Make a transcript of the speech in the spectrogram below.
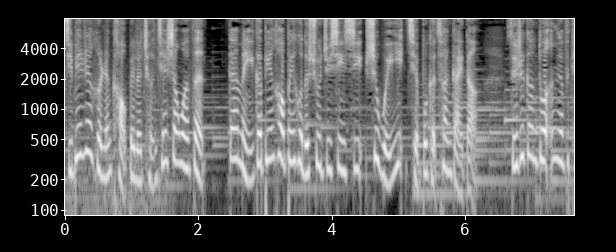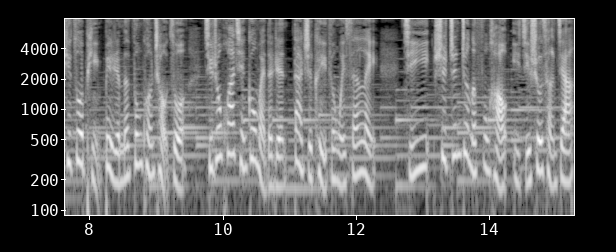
即便任何人拷贝了成千上万份，但每一个编号背后的数据信息是唯一且不可篡改的。随着更多 NFT 作品被人们疯狂炒作，其中花钱购买的人大致可以分为三类：其一是真正的富豪以及收藏家，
